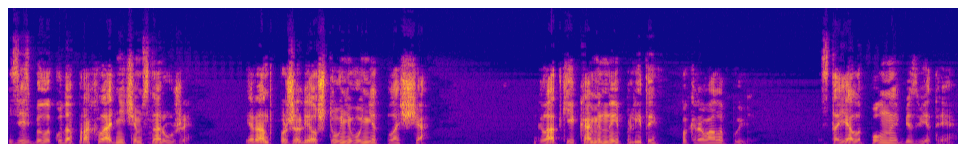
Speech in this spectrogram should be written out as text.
Здесь было куда прохладнее, чем снаружи, и Ранд пожалел, что у него нет плаща. Гладкие каменные плиты покрывала пыль. Стояло полное безветрие.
